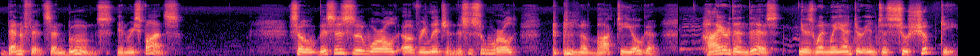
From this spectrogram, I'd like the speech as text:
benefits and boons in response. So this is the world of religion. This is the world of bhakti yoga. Higher than this is when we enter into sushupti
